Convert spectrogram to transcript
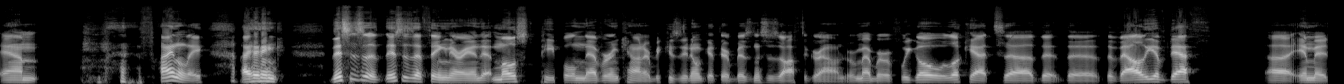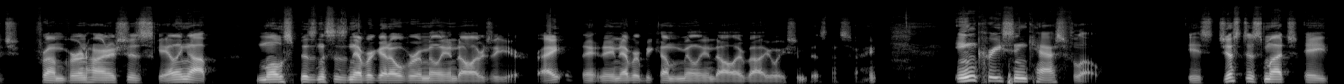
And finally, I think this is a this is a thing, Narayan, that most people never encounter because they don't get their businesses off the ground. Remember, if we go look at uh, the the the Valley of Death uh, image from Verne Harnish's Scaling Up, most businesses never get over a million dollars a year, right? They, they never become a million dollar valuation business, right? Increasing cash flow is just as much a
